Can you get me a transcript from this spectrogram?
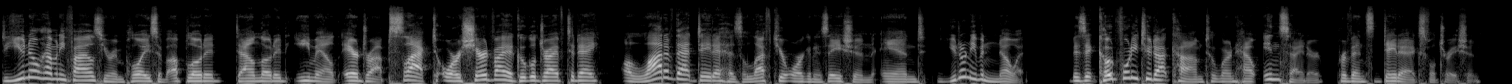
Do you know how many files your employees have uploaded, downloaded, emailed, airdropped, slacked, or shared via Google Drive today? A lot of that data has left your organization and you don't even know it. Visit code42.com to learn how Incydr prevents data exfiltration.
